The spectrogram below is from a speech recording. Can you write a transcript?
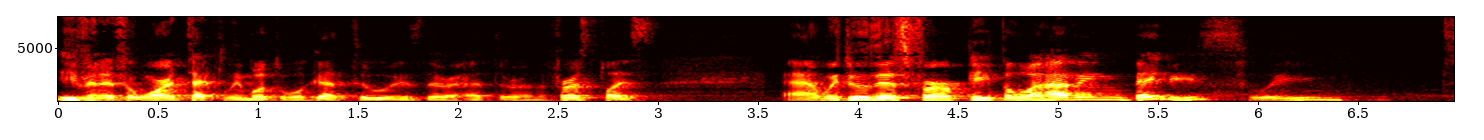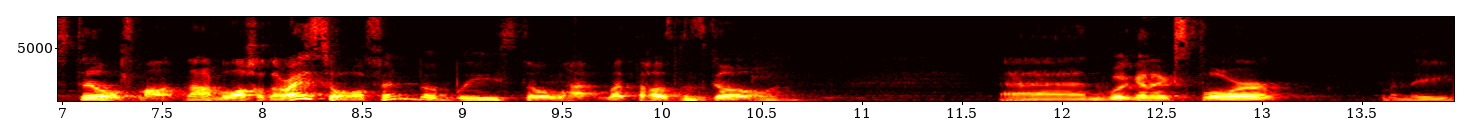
Even if it weren't technically mutter, we'll get to is there a heter in the first place. And we do this for people who are having babies. We still, it's not, not the so often, but we still ha- let the husbands go. And, and we're going to explore in the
